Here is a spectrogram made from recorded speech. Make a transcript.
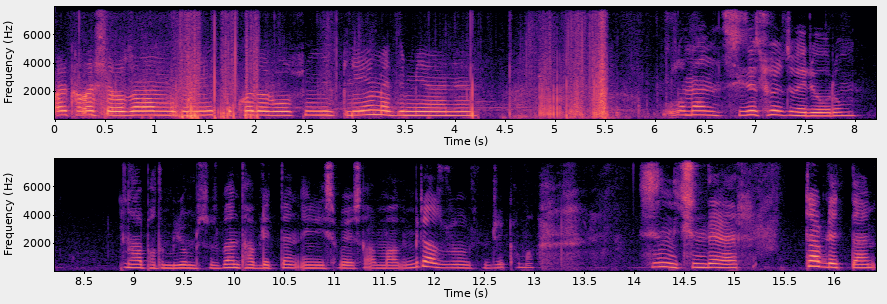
Arkadaşlar o zaman bugün bu kadar olsun yükleyemedim yani. O zaman size söz veriyorum. Ne yapalım biliyor musunuz? Ben tabletten en iyisi bu hesabımı aldım. Biraz uzun sürecek ama sizin için de eğer tabletten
